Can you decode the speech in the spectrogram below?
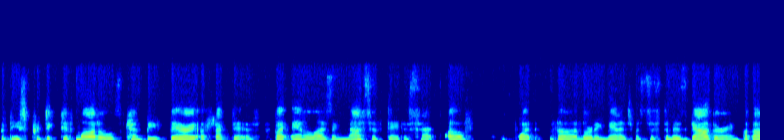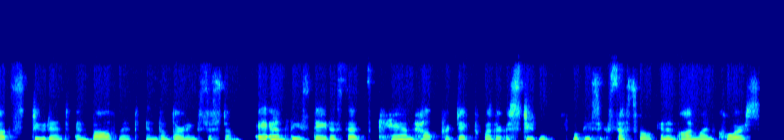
But these predictive models can be very effective by analyzing massive data sets of what the learning management system is gathering about student involvement in the learning system. And these data sets can help predict whether a student will be successful in an online course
